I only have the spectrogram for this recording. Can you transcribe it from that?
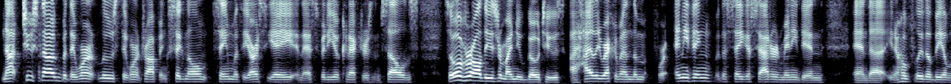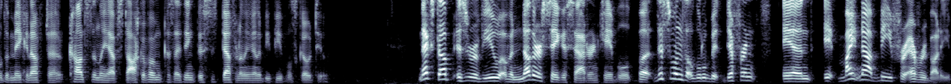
not too snug, but they weren't loose, they weren't dropping signal. Same with the RCA and S video connectors themselves. So overall, these are my new go tos. I highly recommend them for anything with a Sega Saturn Mini DIN and uh, you know hopefully they'll be able to make enough to constantly have stock of them because I think this is definitely going to be people's go-to. Next up is a review of another Sega Saturn cable, but this one's a little bit different and it might not be for everybody,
